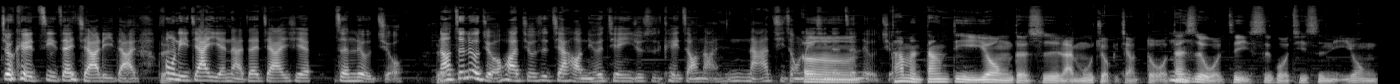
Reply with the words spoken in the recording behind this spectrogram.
就可以自己在家里打凤梨加椰奶，再加一些蒸馏酒。然后蒸馏酒的话，就是嘉豪，你会建议就是可以找哪哪几种类型的蒸馏酒？呃，他们当地用的是兰姆酒比较多，但是我自己试过，其实你用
